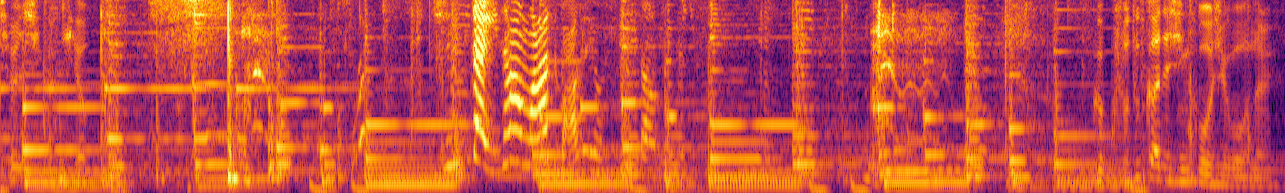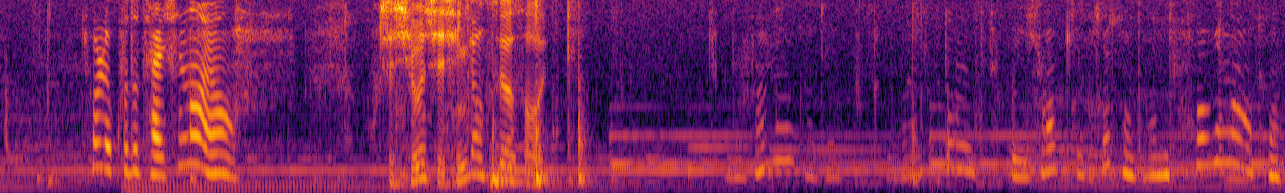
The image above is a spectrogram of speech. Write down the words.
시원 씨가 하지 마세요 진짜로. 그 구두까지 신고 오시고 오늘 원래 구두 잘 신어요. 혹시 시원 씨 신경 쓰여서 뭐라는 거야 내가 말도 없는데 자꾸 이상하게 계속 나한테 확인하고.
